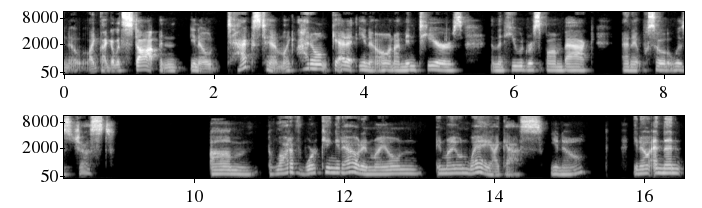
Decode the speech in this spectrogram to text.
you know, like like I would stop and you know text him like I don't get it, you know, and I'm in tears, and then he would respond back, and it so it was just um a lot of working it out in my own in my own way, I guess, you know, you know, and then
